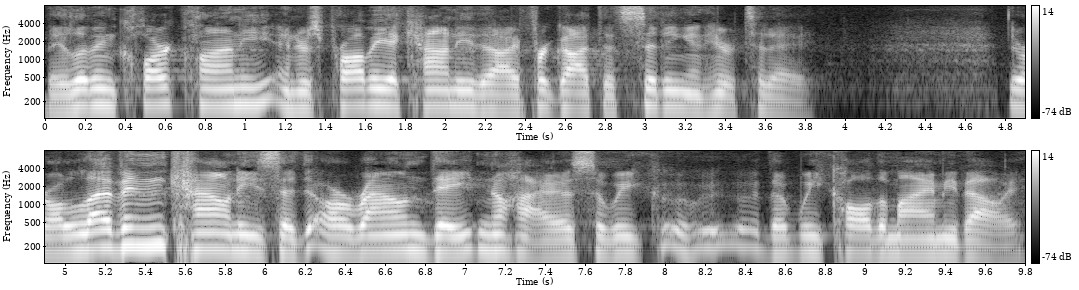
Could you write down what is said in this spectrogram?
They live in Clark County. And there's probably a county that I forgot that's sitting in here today. There are 11 counties that are around Dayton, Ohio, so we, that we call the Miami Valley.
